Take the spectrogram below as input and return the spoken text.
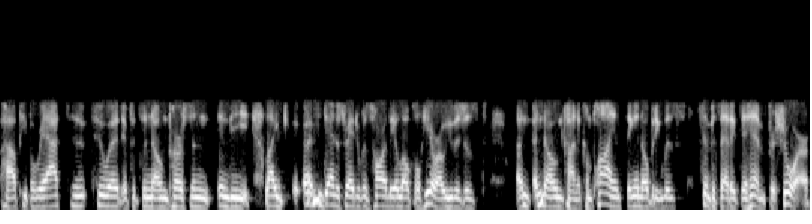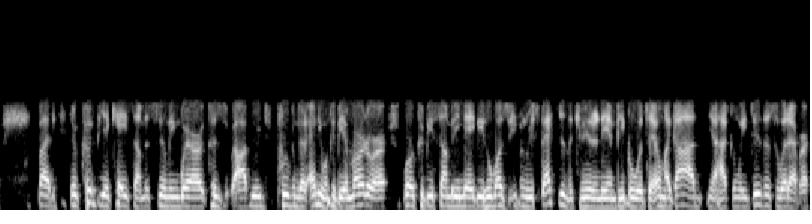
how people react to, to it. If it's a known person in the like, I mean, Dennis Rader was hardly a local hero. He was just a, a known kind of compliance thing, and nobody was sympathetic to him for sure. But there could be a case, I'm assuming, where because uh, we've proven that anyone could be a murderer, or it could be somebody maybe who was even respected in the community, and people would say, "Oh my God, you know, how can we do this or whatever."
